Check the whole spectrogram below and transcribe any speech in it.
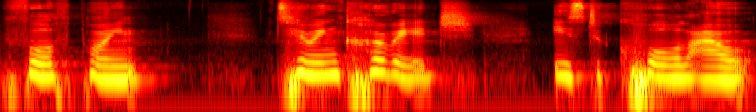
Fourth point to encourage is to call out.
